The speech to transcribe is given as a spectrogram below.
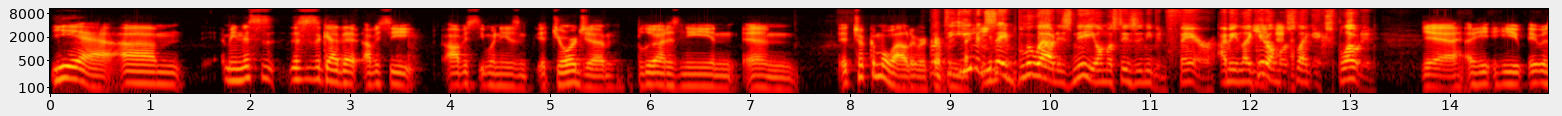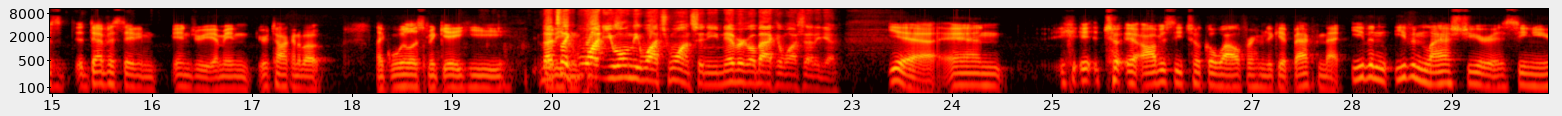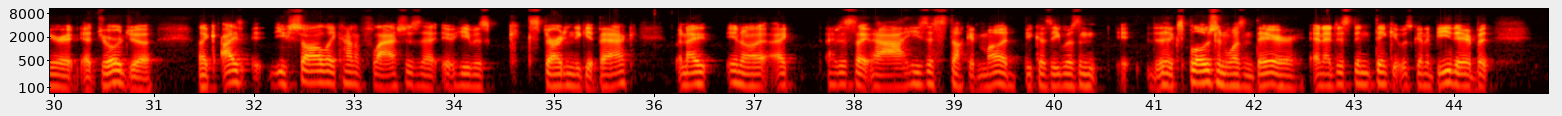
Yeah, um, I mean this is this is a guy that obviously obviously when he was in, at Georgia blew out his knee and and it took him a while to recover. But to even say blew out his knee almost isn't even fair. I mean, like it almost like exploded. Yeah, he, he it was a devastating injury. I mean, you're talking about like Willis McGahee. That's like one you only watch once and you never go back and watch that again. Yeah, and it took it obviously took a while for him to get back from that. Even even last year, his senior year at, at Georgia, like I you saw like kind of flashes that it, he was starting to get back, and I you know I I just like ah he's just stuck in mud because he wasn't it, the explosion wasn't there and I just didn't think it was going to be there but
